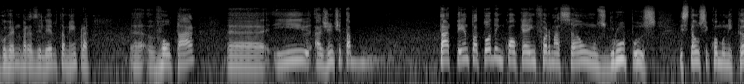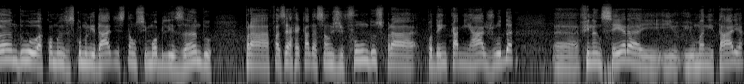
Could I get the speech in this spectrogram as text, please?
governo brasileiro também para uh, voltar. Uh, e a gente está tá atento a toda e qualquer informação, os grupos estão se comunicando, as comunidades estão se mobilizando para fazer arrecadação de fundos, para poder encaminhar ajuda uh, financeira e, e, e humanitária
